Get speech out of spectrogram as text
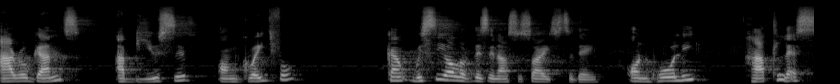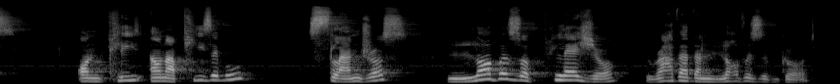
arrogant, abusive, ungrateful. Can, we see all of this in our society today. Unholy, heartless, unple- unappeasable, slanderous, lovers of pleasure rather than lovers of God.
